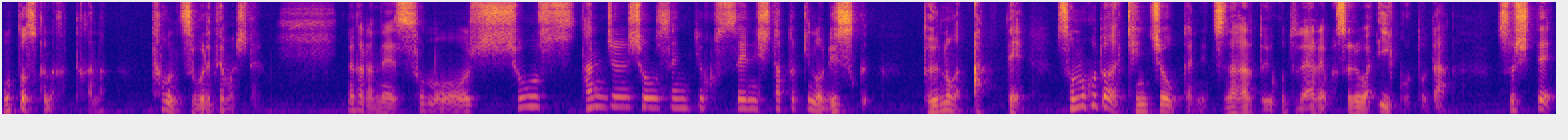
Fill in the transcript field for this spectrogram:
もっと少なかったかな。多分潰れてましたよ。だからね、その小、単純小選挙区制にした時のリスクというのがあって、そのことが緊張感につながるということであれば、それはいいことだ。そして、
